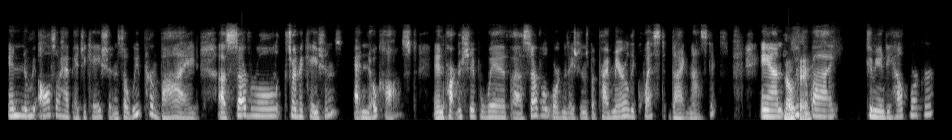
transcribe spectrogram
and we also have education. So we provide uh, several certifications at no cost in partnership with uh, several organizations, but primarily Quest Diagnostics. And okay. we provide community health worker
